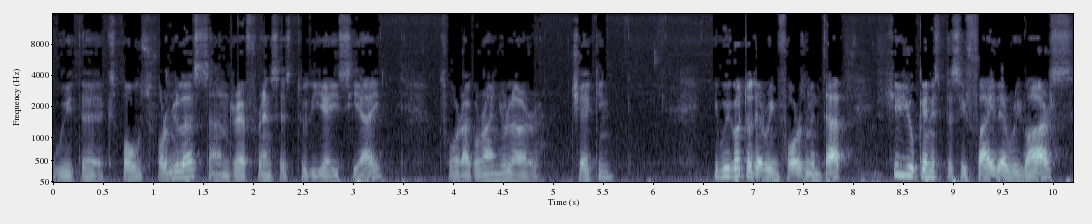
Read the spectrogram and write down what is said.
with uh, exposed formulas and references to the ACI for a granular checking. If we go to the reinforcement tab, here you can specify the rebars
